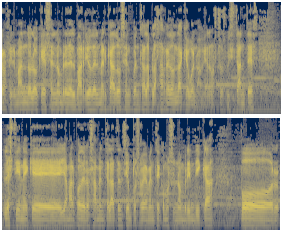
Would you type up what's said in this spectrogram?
reafirmando lo que es el nombre del barrio del mercado, se encuentra la Plaza Redonda, que bueno, a nuestros visitantes les tiene que llamar poderosamente la atención, pues obviamente como su nombre indica, por,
